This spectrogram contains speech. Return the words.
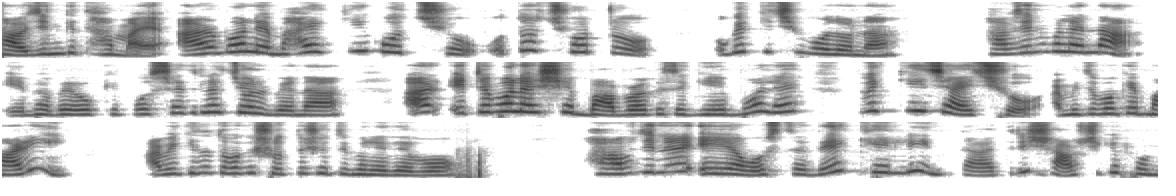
হাউজিনকে থামায় আর বলে, ভাই, কি করছ? ও তো ছোট, ওকে কিছু বলো না। হাউজিন বলে, না, এভাবে ওকে প্রশ্রয় দিলে চলবে না। আর এটা বলে সে বাবার কাছে গিয়ে বলে, তুমি কি চাইছো? আমি তোমাকে মারি? আমি কিন্তু তোমাকে সত্যি সত্যি মেরে দেবো। হাউজিনের এই অবস্থা দেখে লিন তাড়াতাড়ি সাহসীকে ফোন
